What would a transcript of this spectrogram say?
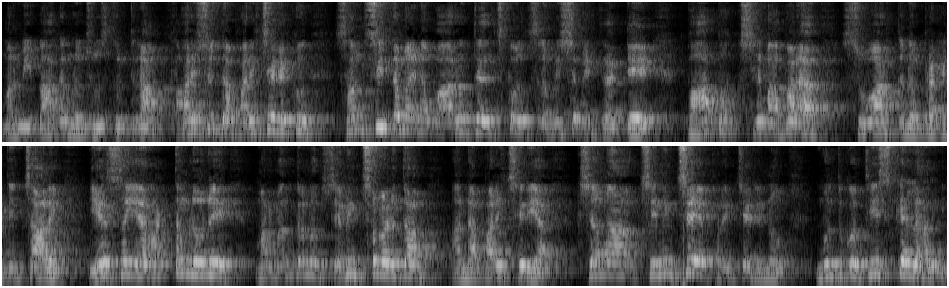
మనం ఈ భాగంలో చూస్తుంటున్నాం. పరిశుద్ధ పరిచర్యకు సంసిద్ధమైన వారు తెలుసుకోవాల్సిన విషయం ఏంటంటే పాప క్షమాపణ సువార్తను ప్రకటించాలి. ఏసయ్య రక్తంలోనే మనమందరం క్షమించబడతాం అన్న పరిచర్య క్షమ క్షమించే పరిచర్యను ముందుకు తీసుకెళ్ళాలి.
